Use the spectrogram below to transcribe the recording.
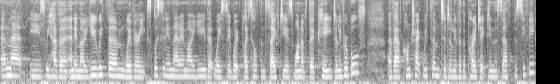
and that is we have a, an MOU with them. We're very explicit in that MOU that we see workplace health and safety as one of the key deliverables of our contract with them to deliver the project in the South Pacific.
